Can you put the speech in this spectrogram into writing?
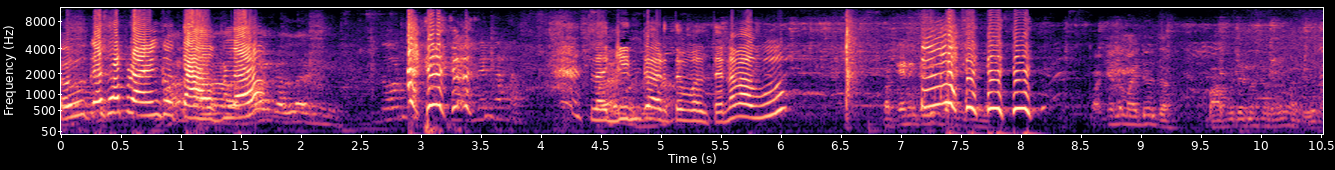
अहो, कसा प्रँक होता आपला. लगीन करतो बोलतो ना बाबू? माहिती होतं? बाबू त्यांना सगळं माहिती होतं.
